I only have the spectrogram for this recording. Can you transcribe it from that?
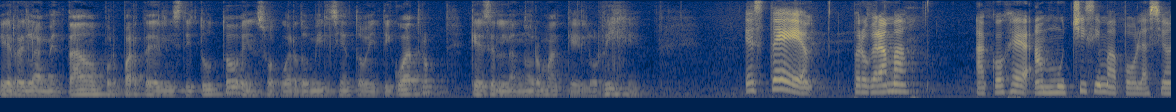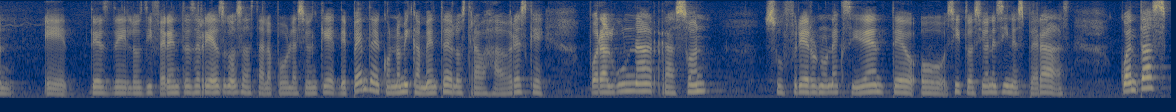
eh, reglamentado por parte del instituto en su acuerdo 1124, que es la norma que lo rige. Este programa acoge a muchísima población, eh, desde los diferentes riesgos hasta la población que depende económicamente de los trabajadores que por alguna razón sufrieron un accidente o situaciones inesperadas. ¿Cuántas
